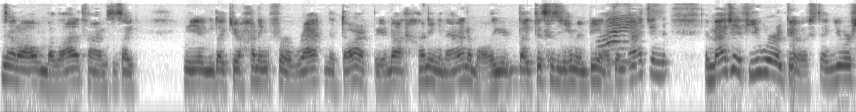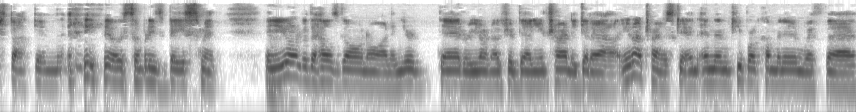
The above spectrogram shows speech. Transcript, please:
not all of them, but a lot of times it's like, you know, like you're hunting for a rat in the dark, but you're not hunting an animal. You're like this is a human being. Like imagine, imagine if you were a ghost and you were stuck in, you know, somebody's basement, and you don't know what the hell's going on, and you're dead, or you don't know if you're dead, and you're trying to get out. You're not trying to escape, and, and then people are coming in with, uh,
